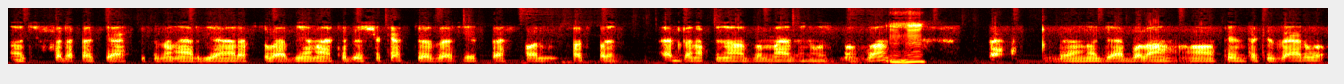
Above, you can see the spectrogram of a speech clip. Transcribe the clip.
nagy szerepet játszik az energiára, további emelkedése 2736 forint, ebben a pillanatban már mínuszban van, uh-huh. de, de nagyjából a, a pénteki záró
